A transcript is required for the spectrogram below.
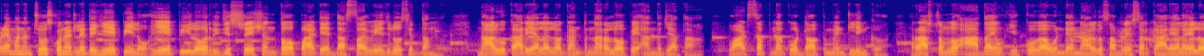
ఇప్పుడే మనం చూసుకున్నట్లయితే ఏపీలో ఏపీలో రిజిస్ట్రేషన్తో పాటే దస్తావేజులు సిద్ధం. నాలుగు కార్యాలయాల్లో గంటన్నర లోపే అందజేత. వాట్సాప్నకు డాక్యుమెంట్ లింక్. రాష్ట్రంలో ఆదాయం ఎక్కువగా ఉండే నాలుగు సబ్ రిజిస్టర్ కార్యాలయాల్లో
